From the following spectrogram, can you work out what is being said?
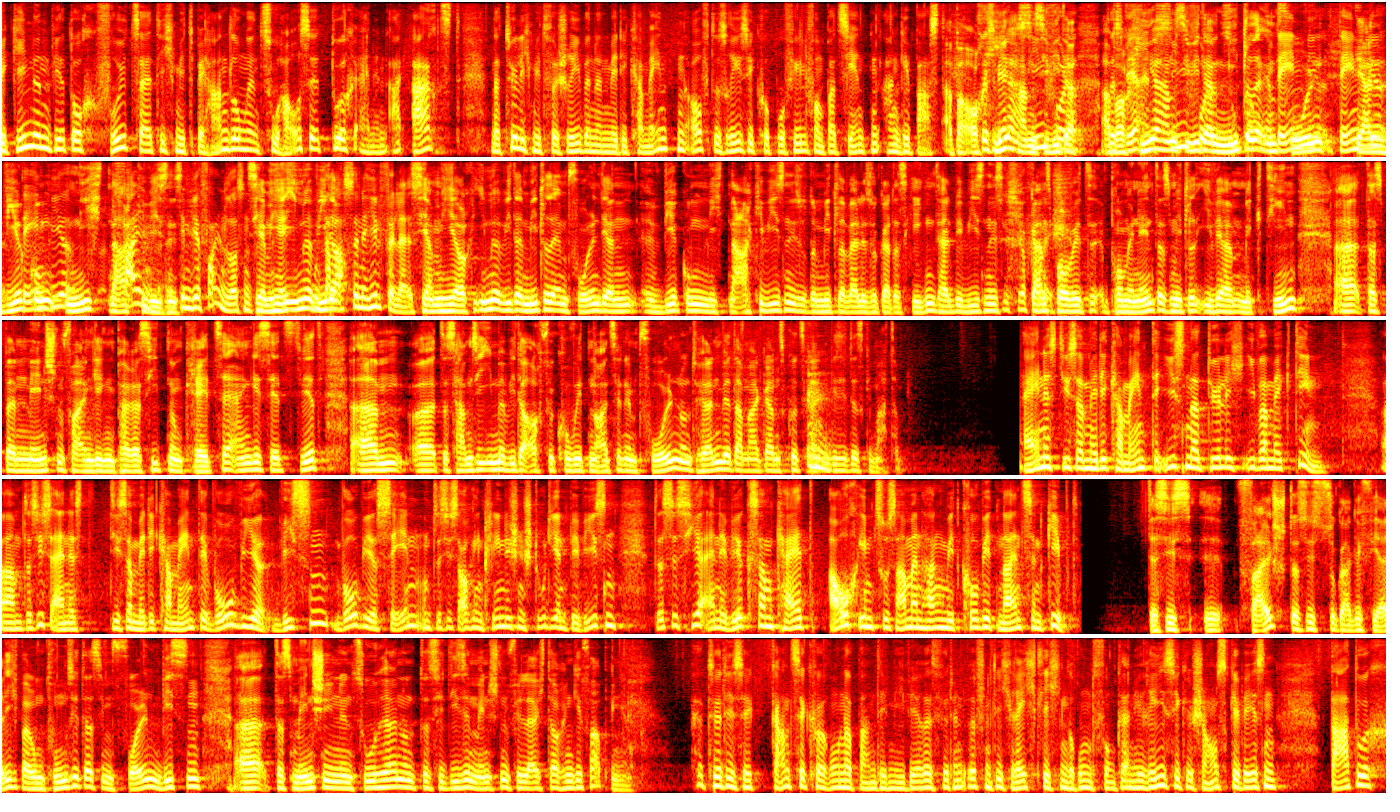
beginnen wir doch frühzeitig mit Behandlungen zu Hause durch einen Arzt, natürlich mit verschriebenen Medikamenten auf das Risikoprofil von Patienten angepasst. Aber auch hier haben Sie wieder, aber auch hier haben Sie wieder Mittel empfohlen, den wir, deren Wirkung wir nicht nachgewiesen ist. Den wir fallen lassen. Sie haben hier immer wieder Sie haben hier auch immer wieder Mittel empfohlen, deren äh, Wirkung nicht nachgewiesen ist oder mittlerweile sogar das Gegenteil bewiesen ist. ist ja Ganz prominent das Mittel Ivermectin, äh, das bei Menschen vor allem gegen Parasiten und Krebs Spritze eingesetzt wird. Ähm, äh, das haben Sie immer wieder auch für Covid-19 empfohlen. Und hören wir da mal ganz kurz rein, wie Sie das gemacht haben. Eines dieser Medikamente ist natürlich Ivermectin. Ähm, das ist eines dieser Medikamente, wo wir wissen, wo wir sehen, und das ist auch in klinischen Studien bewiesen, dass es hier eine Wirksamkeit auch im Zusammenhang mit Covid-19 gibt. Das ist äh, falsch, das ist sogar gefährlich. Warum tun Sie das? Im vollen Wissen, äh, dass Menschen Ihnen zuhören und dass Sie diese Menschen vielleicht auch in Gefahr bringen. Für diese ganze Corona-Pandemie wäre es für den öffentlich-rechtlichen Rundfunk eine riesige Chance gewesen, dadurch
